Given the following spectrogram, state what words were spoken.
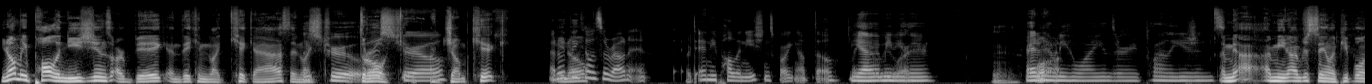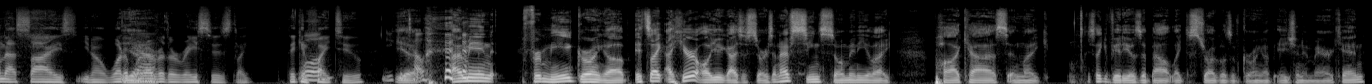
you know how many Polynesians are big and they can like kick ass and like That's true. throw That's a, true. a jump kick. I don't you think? I was around an- any Polynesians growing up though. Like, yeah, where me we were. neither. I didn't Well, have any Hawaiians or any Polynesians. I mean, I, I mean, I'm just saying like people in that size, you know, what, Yeah. whatever their race is, like they can Well, fight too. You can yeah. tell. I mean, for me growing up, it's like I hear all you guys' stories and I've seen so many like podcasts and like it's like videos about like the struggles of growing up Asian American.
